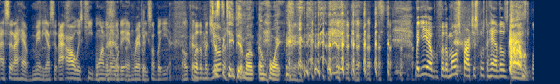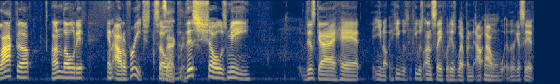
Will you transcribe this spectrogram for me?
I said I have many. I said I always keep one loaded and readily. Some, but yeah, Okay. for the majority, Just to keep him on, on point. but yeah, for the most part, you're supposed to have those guns locked up, unloaded, and out of reach. So Exactly. this shows me this guy had, you know, he was he was unsafe with his weapon. Out, out like I said,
